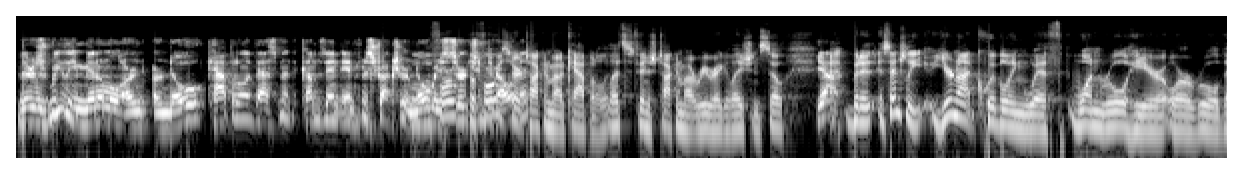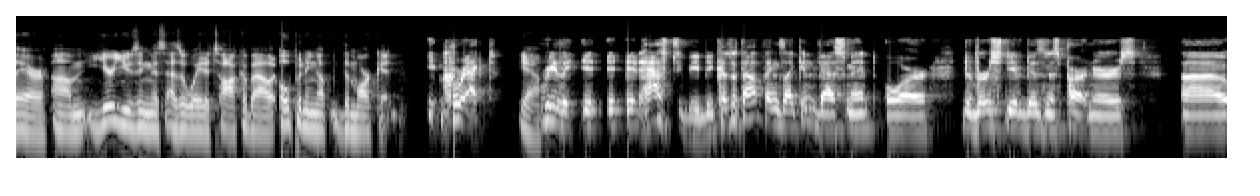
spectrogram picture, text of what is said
There's really minimal or, or no capital investment that comes into infrastructure, well, no before, research before and development. Before we start talking about capital, let's finish talking about re-regulation. So, yeah, uh, but essentially, you're not quibbling with one rule here or a rule there. Um, you're using this as a way to talk about opening up the market. Correct. Yeah. Really, it, it, it, has to be because without things like investment or diversity of business partners, uh,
